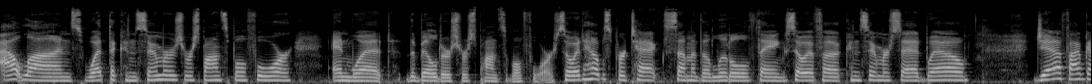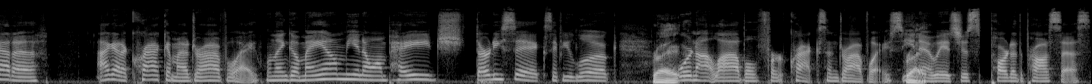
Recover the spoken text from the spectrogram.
outlines what the consumer is responsible for and what the builder's responsible for. So it helps protect some of the little things. So if a consumer said, "Well, Jeff, I've got a I got a crack in my driveway." Well, they go, "Ma'am, you know, on page 36, if you look, Right. we're not liable for cracks in driveways. You Right. know, it's just part of the process."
